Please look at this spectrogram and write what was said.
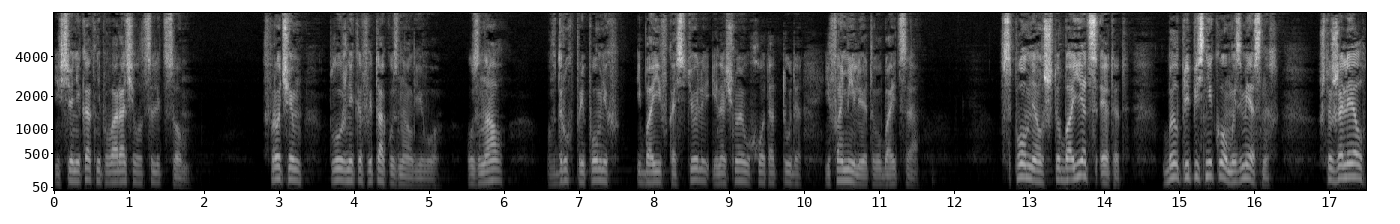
и все никак не поворачивался лицом. Впрочем, Плужников и так узнал его. Узнал, вдруг припомнив и бои в костеле, и ночной уход оттуда, и фамилию этого бойца. Вспомнил, что боец этот был приписником из местных, что жалел,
